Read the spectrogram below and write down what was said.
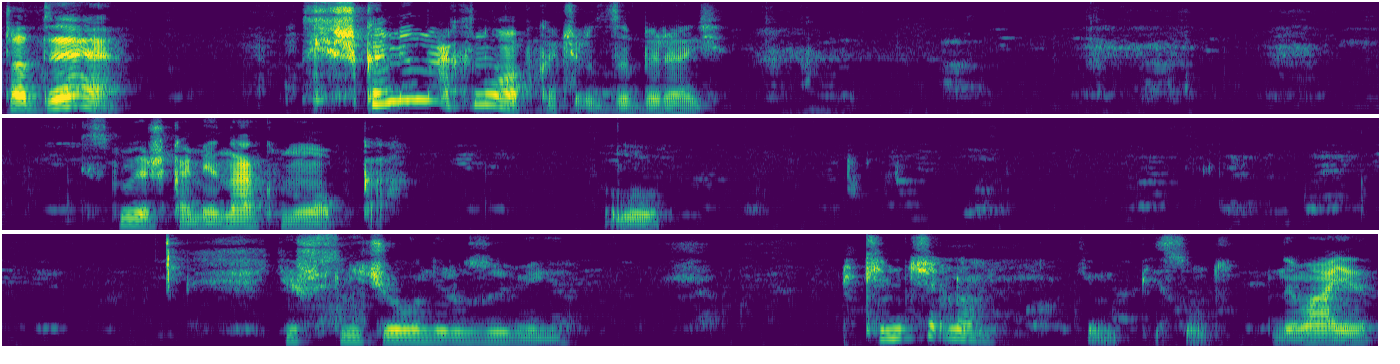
Та де? Це ж кам'яна кнопка, чорт забирай. Існує ж кам'яна кнопка. Алло. Я щось нічого не розумію. Яким чином, яким пісом тут немає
